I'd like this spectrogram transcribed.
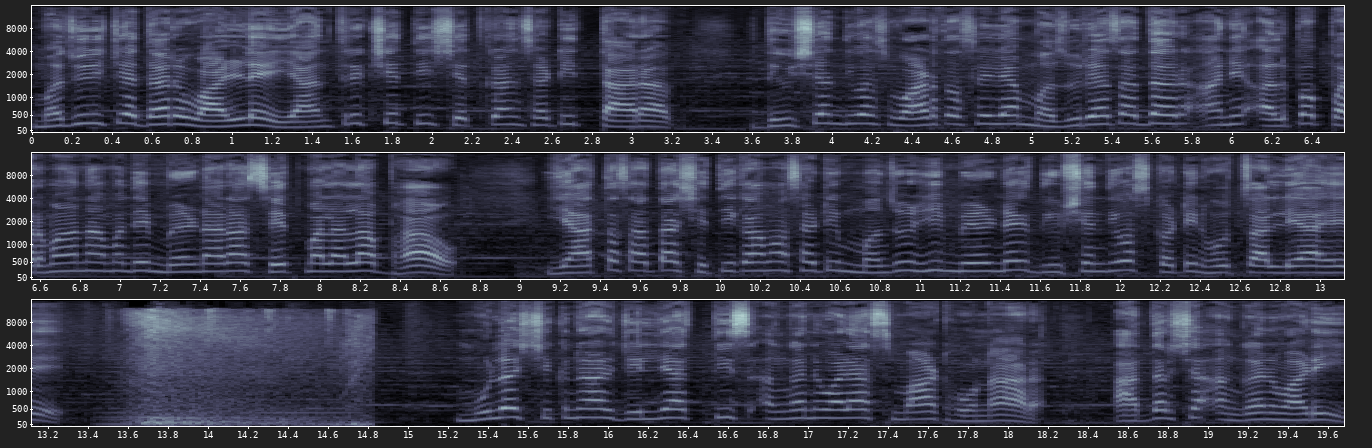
मजुरीचे दर वाढले यांत्रिक शेती शेतकऱ्यांसाठी तारक. दिवसेंदिवस वाढत असलेल्या मजुऱ्याचा दर आणि अल्प प्रमाणामध्ये मिळणारा शेतमालाला भाव. यातच आता शेतीकामासाठी मजूर ही मिळणे दिवसेंदिवस कठीण होत चालले आहे. मुलं शिकणार जिल्ह्यात तीस अंगणवाड्या स्मार्ट होणार. आदर्श अंगणवाडी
